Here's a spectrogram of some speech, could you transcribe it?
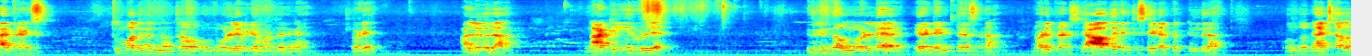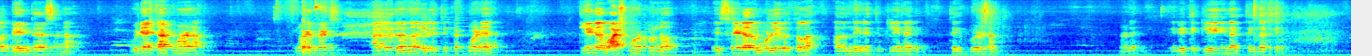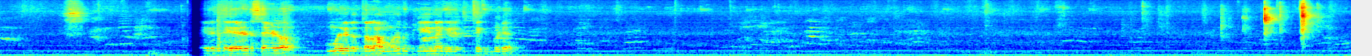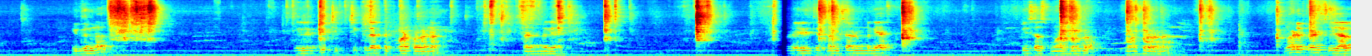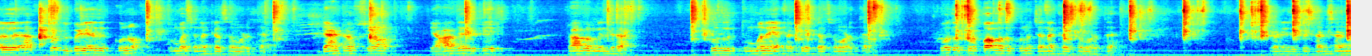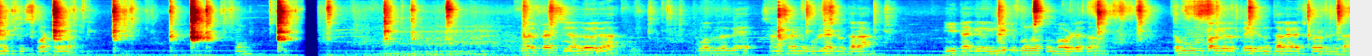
Hi friends ತುಂಬ ದಿನದ ನಂತರ ಒಂದು ಒಳ್ಳೆ ವಿಡಿಯೋ ಮಾಡ್ತಾ ಇದ್ದೀನಿ. ನೋಡಿ, ಅಲ್ಲಿವಿರ ನಾಟಿ ಈರುಳ್ಳಿ. ಇದರಿಂದ ಒಂದು ಒಳ್ಳೆ ಏರ್ಟೈನ್ ತಯಾರಿಸೋಣ. ನೋಡಿ ಫ್ರೆಂಡ್ಸ್ ಯಾವುದೇ ರೀತಿ ಸೈಡ್ ಎಫೆಕ್ಟ್ ಇಲ್ದಿರ ಒಂದು ನ್ಯಾಚುರಲ್ ಅದು ಡೈನ್ ತಯಾರಿಸೋಣ. ವಿಡಿಯೋ ಸ್ಟಾರ್ಟ್ ಮಾಡೋಣ. ನೋಡಿ ಫ್ರೆಂಡ್ಸ್ ಅಲ್ಲಿವಿರನ್ನ ಈ ರೀತಿ ಕಟ್ ಮಾಡಿ ಕ್ಲೀನಾಗಿ ವಾಶ್ ಮಾಡಿಕೊಂಡು ಈ ಸೈಡಲ್ಲಿ ಮುಳ್ಳಿರುತ್ತಲ್ಲ ಅದನ್ನು ಈ ರೀತಿ ಕ್ಲೀನಾಗಿ ತೆಗೆದ್ಬಿಡೋಣ. ನೋಡಿ, ಈ ರೀತಿ ಕ್ಲೀನಾಗಿ ತೆಗ್ದಕ್ಕೆ ಈ ರೀತಿ ಎರಡು ಸೈಡು ಮುಳ್ಳಿರುತ್ತಲ್ಲ, ಆ ಮುಳ್ಳು ಕ್ಲೀನಾಗಿ ಈ ರೀತಿ ತೆಗೆದ್ಬಿಡಿ. ಇದನ್ನ ಈ ರೀತಿ ಚಿಕ್ಕ ಚಿಕ್ಕದಾಗಿ ಕಟ್ ಮಾಡ್ಕೊಳ್ಳೋಣ, ಸಣ್ಣಗೆ. ಈ ರೀತಿ ಸಣ್ಣ ಸಣ್ಣಗೆ ಪೀಸಸ್ ಮಾಡ್ಕೊಂಡು ಮಾಡ್ಕೊಳ್ಳೋಣ. ನೋಡಿ ಫ್ರೆಂಡ್ಸ್ ಈ ಅಲೋವೆರಾ ಕೂದಲು ಬೆಳೆಯೋದಕ್ಕೂ ತುಂಬ ಚೆನ್ನಾಗಿ ಕೆಲಸ ಮಾಡುತ್ತೆ. ಡ್ಯಾಂಡ್ರಫ್ಸು ಯಾವುದೇ ರೀತಿ ಪ್ರಾಬ್ಲಮ್ ಇಲ್ದಿರ ಕೂದಲಿಗೆ ತುಂಬಾ ಎಫೆಕ್ಟಿವ್ ಕೆಲಸ ಮಾಡುತ್ತೆ. ಕೂದಲು ಕಪ್ಪಾಗೋದಕ್ಕೂ ಚೆನ್ನಾಗಿ ಕೆಲಸ ಮಾಡುತ್ತೆ. ನೋಡಿ ಈ ರೀತಿ ಸಣ್ಣ ಸಣ್ಣ ಪೀಸ್ ಮಾಡ್ಕೊಂಡು ಹ್ಞೂ ನೋಡಿ ಫ್ರೆಂಡ್ಸ್ ಎಲ್ಲೂ ಇದೆ. ಕೂದಲಲ್ಲಿ ಸಣ್ಣ ಸಣ್ಣ ಗುಳ್ಳೆಗಳ ಥರ ಈಟಾಗಿ ಈಟ್ಗೂ ತುಂಬ ಒಳ್ಳೆಯದು ತಂಪಾಗಿರುತ್ತೆ ಇದನ್ನು ತಲೆಗೆ ಹಚ್ಕೊಳ್ಳೋದ್ರಿಂದ.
